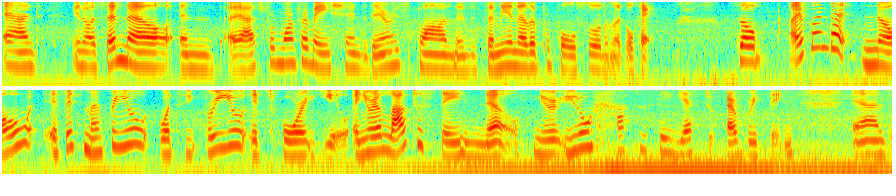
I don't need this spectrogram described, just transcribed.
and you know I said no, and I asked for more information. They didn't respond, they sent me another proposal, and I'm like, okay. So I've learned that no, if it's meant for you, what's for you, it's for you, and you're allowed to say no. You're you don't have to say yes to everything, and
